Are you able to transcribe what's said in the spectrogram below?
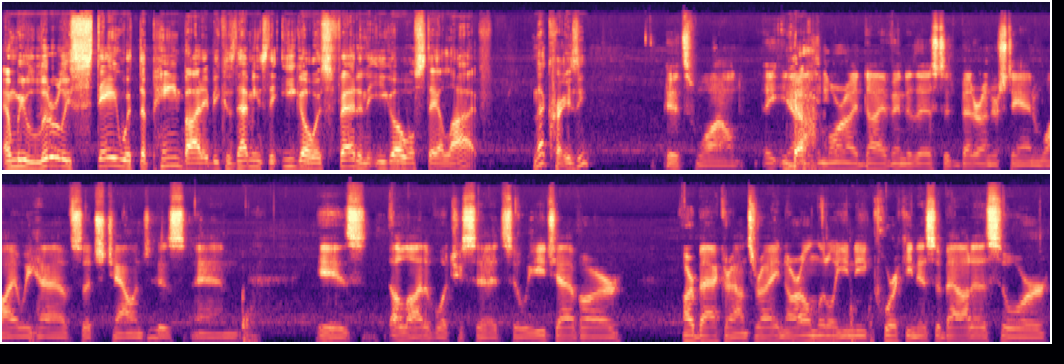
And we literally stay with the pain body because that means the ego is fed and the ego will stay alive. Isn't that crazy? It's wild. Uh, you know, yeah. The more I dive into this to better understand why we have such challenges and is a lot of what you said. So we each have our our backgrounds, right, and our own little unique quirkiness about us, or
